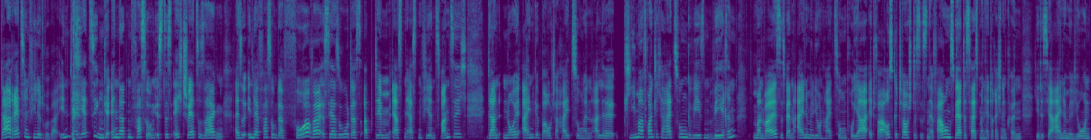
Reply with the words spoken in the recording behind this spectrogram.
Da rätseln viele drüber. In der jetzigen geänderten Fassung ist es echt schwer zu sagen. Also in der Fassung davor war es ja so, dass ab dem 01.01.24 dann neu eingebaute Heizungen alle klimafreundliche Heizungen gewesen wären. Man weiß, es werden eine Million Heizungen pro Jahr etwa ausgetauscht. Das ist ein Erfahrungswert. Das heißt, man hätte rechnen können, jedes Jahr eine Million,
